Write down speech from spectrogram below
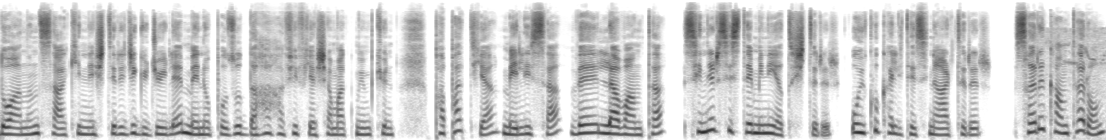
Doğanın sakinleştirici gücüyle menopozu daha hafif yaşamak mümkün. Papatya, melisa ve lavanta sinir sistemini yatıştırır, uyku kalitesini artırır. Sarı kantaron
